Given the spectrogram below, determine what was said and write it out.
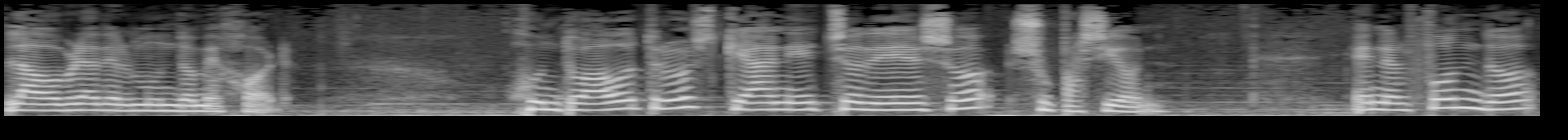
la obra del mundo mejor, junto a otros que han hecho de eso su pasión. En el fondo,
